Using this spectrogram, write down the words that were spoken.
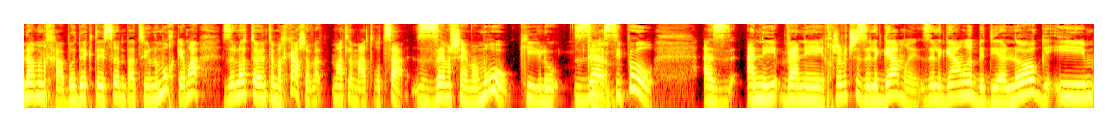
לא המנחה, הבודקת הישראלית נתנה ציון נמוך כי אמרה זה לא תואם את המחקר עכשיו אמרת לה מה את רוצה זה מה שהם אמרו כאילו זה כן. הסיפור. אז אני ואני חושבת שזה לגמרי זה לגמרי בדיאלוג עם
